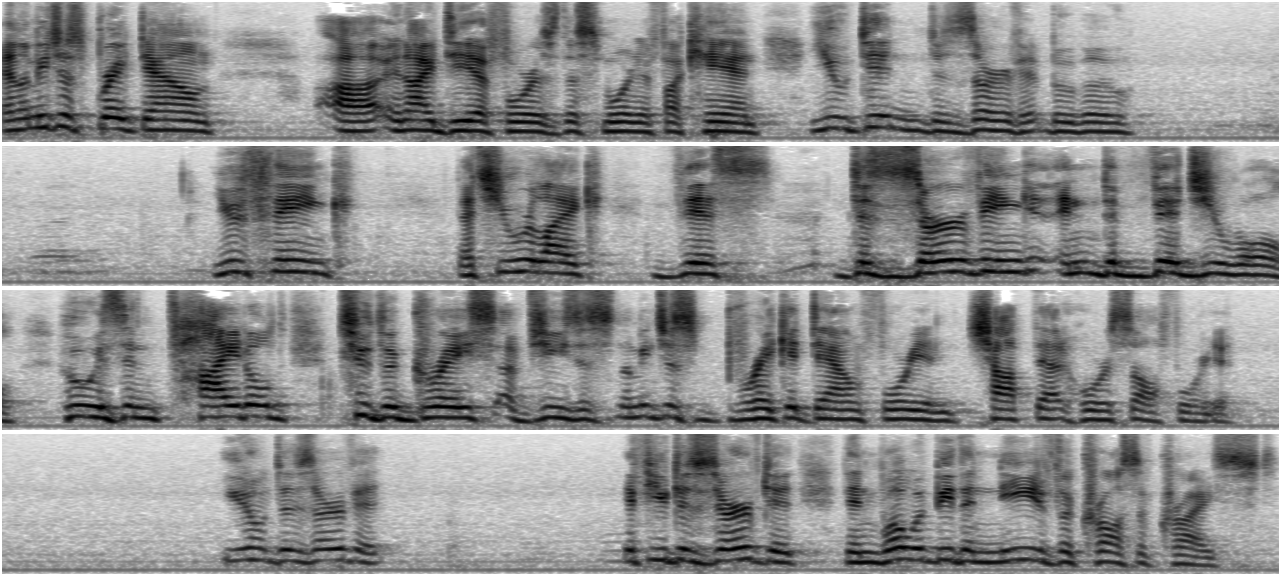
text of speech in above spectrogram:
And let me just break down uh, an idea for us this morning, if I can. You didn't deserve it, boo boo. You think that you were like this deserving individual who is entitled to the grace of Jesus. Let me just break it down for you and chop that horse off for you. You don't deserve it. If you deserved it, then what would be the need of the cross of Christ?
